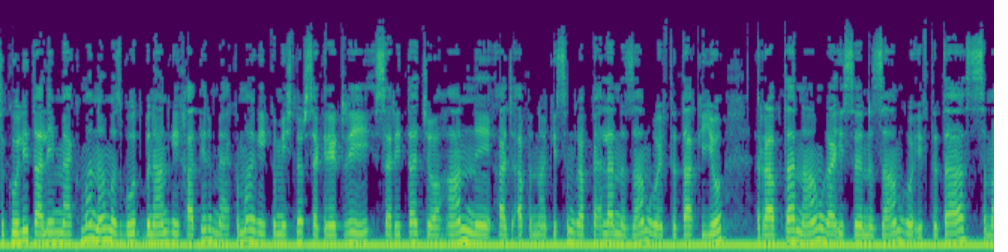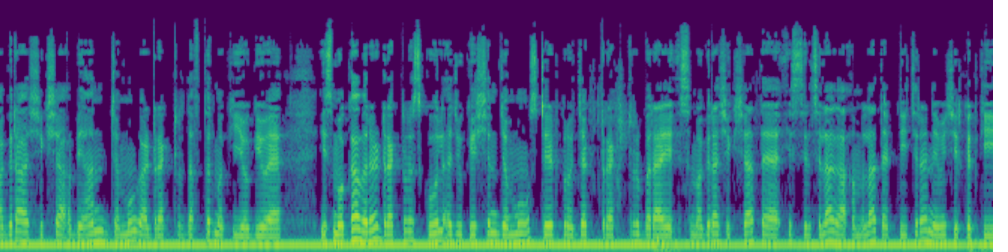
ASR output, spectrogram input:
سکولی تعلیم محکمہ نہ مضبوط بنان کی خاطر محکمہ کی کمشنر سیکریٹری سریتا چوہان نے آج اپنا قسم کا پہلا نظام کو افتتاح کیو۔ رابطہ نام کا اس نظام کو افتتاح سمگرہ شکشا ابھیان جموں کا ڈائریکٹر دفتر میں کیو گیو ہے۔ اس موقع پر director school education Jammu state project director برائے سمگرہ شکشا تے اس سلسلہ کا عملہ تے ٹیچرہ نے بھی شرکت کی۔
